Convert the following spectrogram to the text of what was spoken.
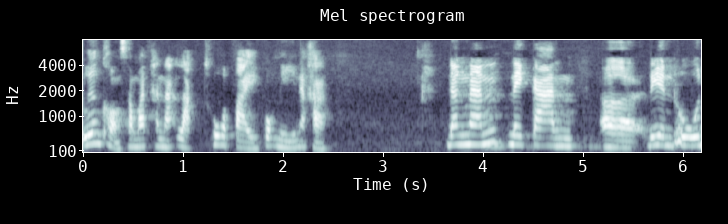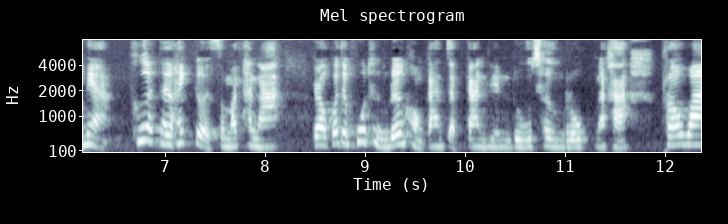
เรื่องของสมรรถนะหลักทั่วไปพวกนี้นะคะ ดังนั้นในการเอ่อเรียนรู้เนี่ยเพื่อจะให้เกิดสมรรถนะ เราก็จะพูดถึงเรื่องของการจัดการเรียนรู้เชิงรุกนะคะ เพราะว่า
